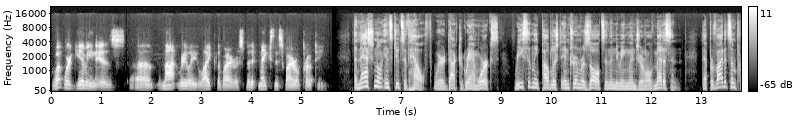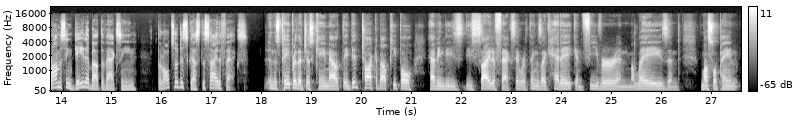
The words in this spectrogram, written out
what we're giving is uh, not really like the virus, but it makes this viral protein. The National Institutes of Health, where Dr. Graham works, recently published interim results in the New England Journal of Medicine that provided some promising data about the vaccine, but also discussed the side effects. In this paper that just came out, they did talk about people having these, these side effects. They were things like headache and fever and malaise and muscle pain.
